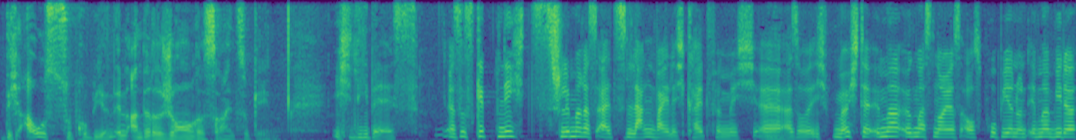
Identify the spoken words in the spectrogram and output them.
dich auszuprobieren, in andere Genres reinzugehen? Ich liebe es. Also es gibt nichts Schlimmeres als Langweiligkeit für mich. Äh, also ich möchte immer irgendwas Neues ausprobieren und immer wieder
